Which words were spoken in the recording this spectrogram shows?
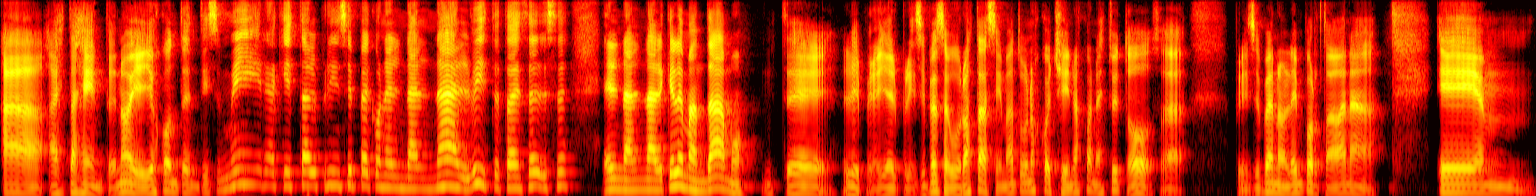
a, esta gente, ¿no? Y ellos contentísimos, mira, aquí está el príncipe con el nal-nal, ¿viste? Está ese, el nal-nal que le mandamos. Este, y el príncipe seguro hasta así mató unos cochinos con esto y todo, o sea, al príncipe no le importaba nada. Em,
